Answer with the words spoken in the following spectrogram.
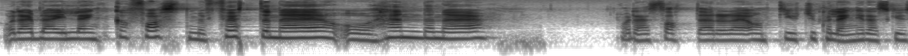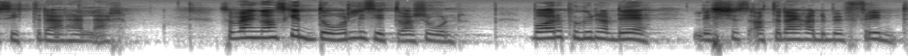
Og de ble lenka fast med føttene og hendene. Og de satt der, og de ante jo ikke hvor lenge de skulle sitte der heller. Så det var en ganske dårlig situasjon. Bare pga. det at de hadde befridd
